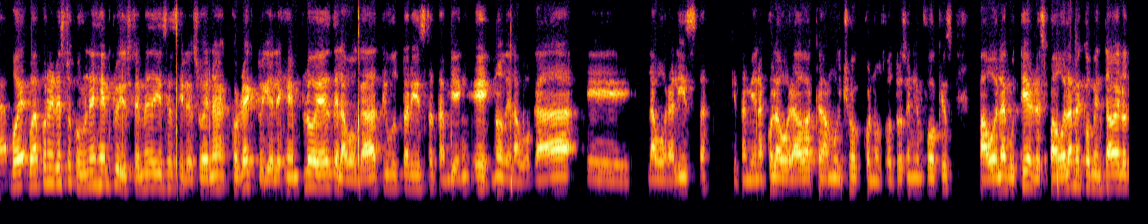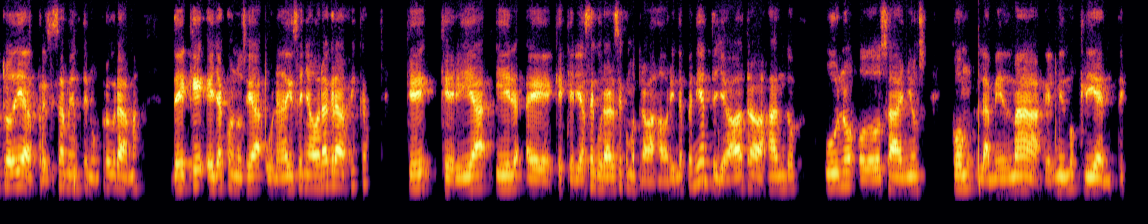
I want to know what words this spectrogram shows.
ah, voy, a poner esto con un ejemplo y usted me dice si le suena correcto. Y el ejemplo es de la abogada tributarista también, eh, no, de la abogada eh, laboralista, que también ha colaborado acá mucho con nosotros en Enfoques, Paola Gutiérrez. Paola me comentaba el otro día, precisamente en un programa, de que ella conocía una diseñadora gráfica que quería ir, eh, que quería asegurarse como trabajador independiente. Llevaba trabajando uno o dos años con la misma, el mismo cliente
